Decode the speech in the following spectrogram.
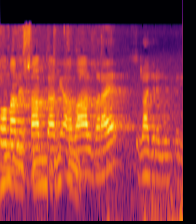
امام صاحب کا کے احوال برائے زاجر منکری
